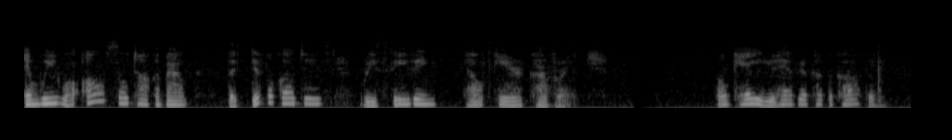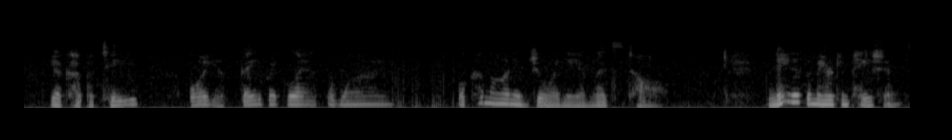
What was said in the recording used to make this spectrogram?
And we will also talk about the difficulties receiving health care coverage. Okay, you have your cup of coffee, your cup of tea, or your favorite glass of wine. Well, come on and join me and let's talk. Native American patients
